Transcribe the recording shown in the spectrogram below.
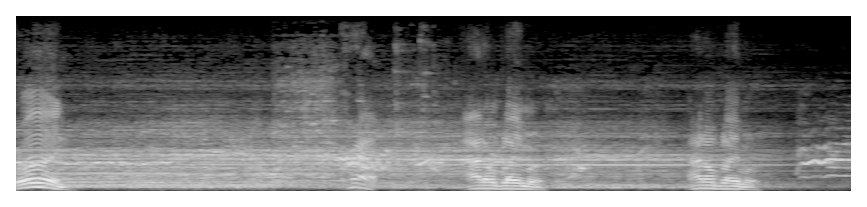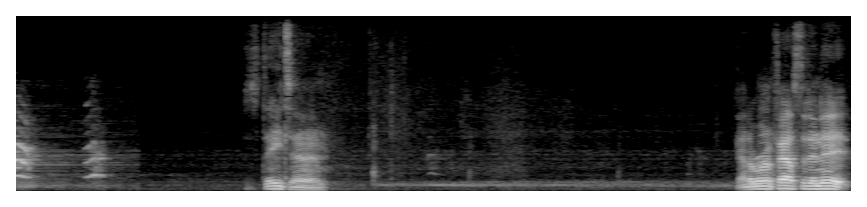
Run. Crap. I don't blame her. I don't blame her. Daytime. Gotta run faster than that.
